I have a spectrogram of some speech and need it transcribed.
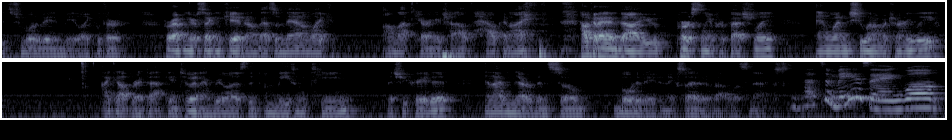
It's motivated me. Like with her, her having her second kid. Um, as a man, I'm like, I'm not carrying a child. How can I, how can I add value personally and professionally? And when she went on maternity leave, I got right back into it and I realized the amazing team that she created. And I've never been so motivated and excited about what's next. That's amazing. Well,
